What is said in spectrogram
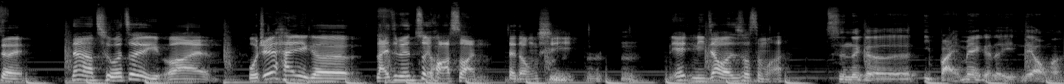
对，那除了这个以外，我觉得还有一个来这边最划算的东西，嗯嗯，诶、你知道我是说什么吗？是那个一百 meg 的饮料吗？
